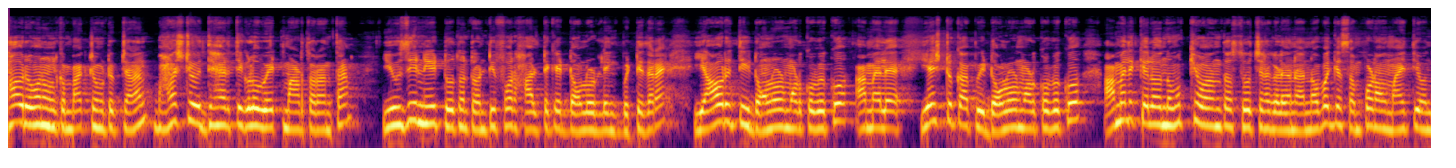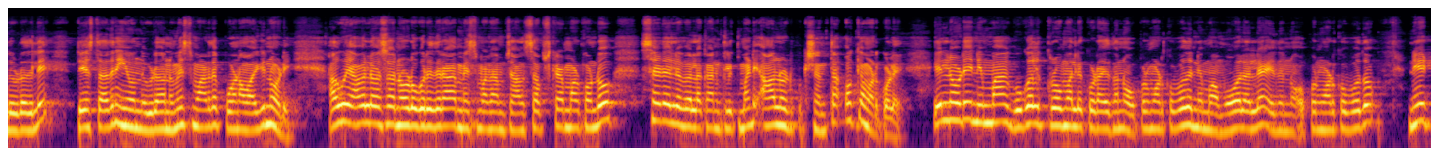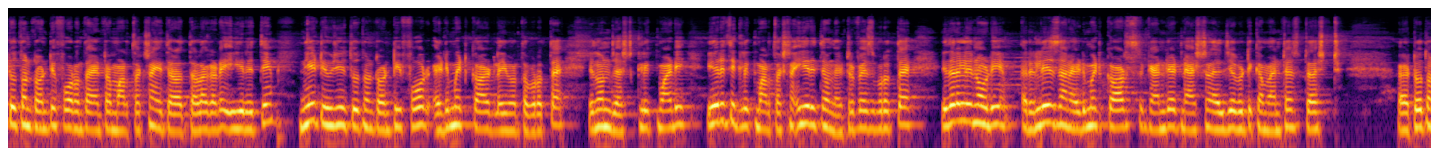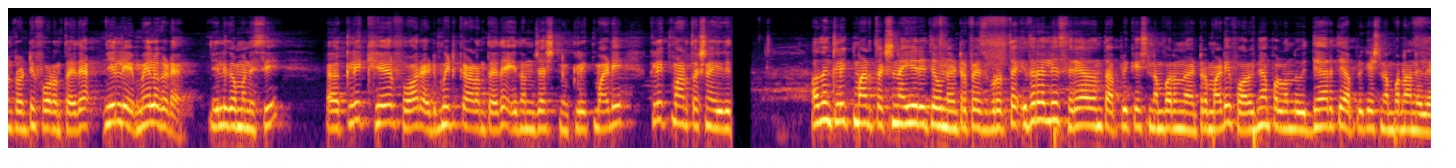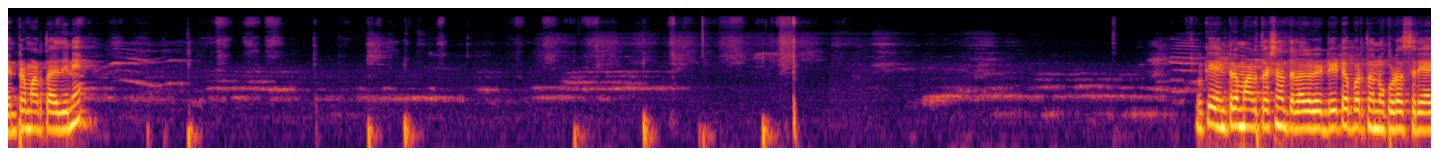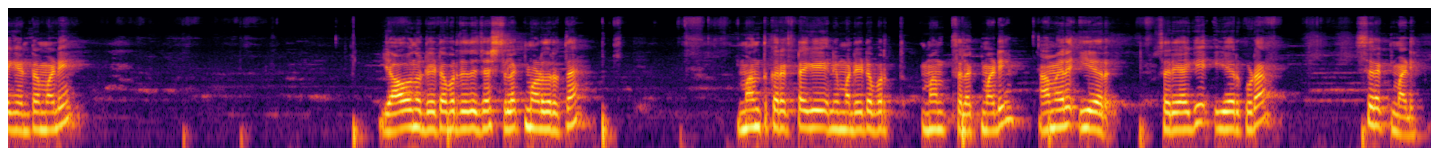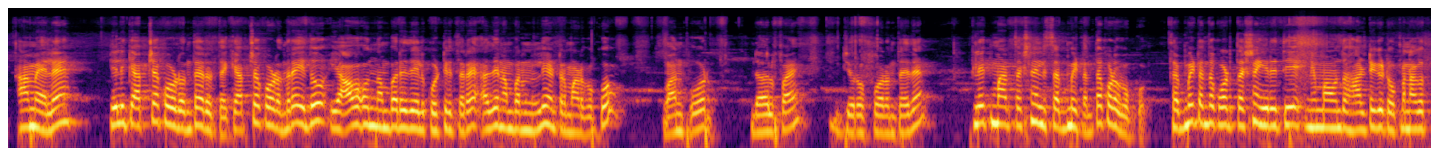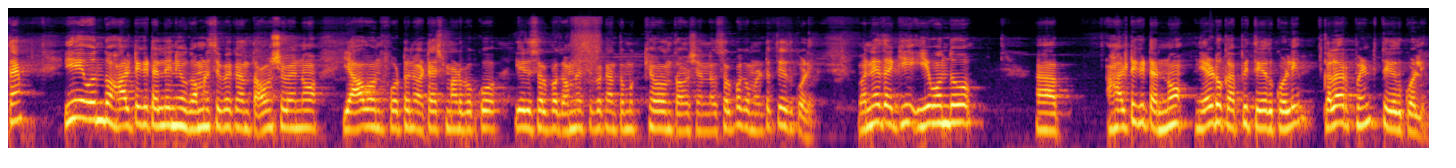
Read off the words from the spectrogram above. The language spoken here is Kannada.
ಹೌದು one welcome back to YouTube channel ಬಹಳಷ್ಟು ವಿದ್ಯಾರ್ಥಿಗಳು ವೇಟ್ ಮಾಡ್ತಾರಂತ U G NEET two thousand twenty four hall ticket download link ಬಿಟ್ಟಿದ್ದಾರೆ. ಯಾವ ರೀತಿ ಡೌನ್ಲೋಡ್ ಮಾಡ್ಕೋಬೇಕು? ಆಮೇಲೆ ಎಷ್ಟು ಕಾಪಿ ಡೌನ್ಲೋಡ್ ಮಾಡ್ಕೋಬೇಕು? ಆಮೇಲೆ ಕೆಲವೊಂದು ಮುಖ್ಯವಾದಂಥ ಸೂಚನೆಗಳನ್ನು ಅನ್ನೋ ಬಗ್ಗೆ ಸಂಪೂರ್ಣ ಮಾಹಿತಿ ಒಂದು ವಿಡಿಯೋದಲ್ಲಿ ತಿಳಿಸ್ತಾ ಇದ್ದೀನಿ. ಈ ಒಂದು ವಿಡಿಯೋನ ಮಿಸ್ ಮಾಡದೆ ಪೂರ್ಣವಾಗಿ ನೋಡಿ. ಹಾಗೂ ಯಾವೆಲ್ಲ ಹೊಸ ನೋಡೋರಿದ್ದೀರಾ ಮಿಸ್ ಮಾಡಿ ನಮ್ಮ ಚಾನಲ್ ಸಬ್ಸ್ಕ್ರೈಬ್ ಮಾಡಿಕೊಂಡು ಸೈಡಲ್ಲಿ ಬೆಲ್ಲಕಾನ್ ಕ್ಲಿಕ್ ಮಾಡಿ ಆಲ್ ನೋಟಿಫಿಕೇಶನ್ ಅಂತ ಓಕೆ ಮಾಡ್ಕೊಳ್ಳಿ. ಇಲ್ಲಿ ನೋಡಿ ನಿಮ್ಮ ಗೂಗಲ್ ಕ್ರೋಮಲ್ಲಿ ಕೂಡ ಇದನ್ನು ಓಪನ್ ಮಾಡ್ಕೋಬೋದು. ನಿಮ್ಮ ಮೊಬೈಲಲ್ಲೇ ಇದನ್ನು ಓಪನ್ ಮಾಡ್ಕೋಬೋದು. NEET two thousand twenty four ಅಂತ ಎಂಟರ್ ಮಾಡಿದ ತಕ್ಷಣ ಈ ಥರ ತಳಗಡೆ ಈ ರೀತಿ NEET U G two thousand twenty four admit card live ಅಂತ ಬರುತ್ತೆ. ಇದೊಂದು ಜಸ್ಟ್ ಕ್ಲಿಕ್ ಮಾಡಿ, ಈ ರೀತಿ ಕ್ಲಿಕ್ ಮಾಡಿದ ತಕ್ಷಣ ಈ ರೀತಿ ಒಂದು ಇಂಟರ್ಫೇಸ್ ಬರುತ್ತೆ. ಇದರಲ್ಲಿ ನೋಡಿ release on admit cards candidate national eligibility cum entrance test two thousand twenty four ಅಂತ ಇದೆ. ಇಲ್ಲಿ ಮೇಲುಗಡೆ, ಇಲ್ಲಿ ಗಮನಿಸಿ click here for admit card ಅಂತ ಇದೆ. ಇದನ್ನು ಜಸ್ಟ್ ಕ್ಲಿಕ್ ಮಾಡಿ ಕ್ಲಿಕ್ ಮಾಡಿದ ತಕ್ಷಣ ಈ ರೀತಿ ಅದನ್ನು ಕ್ಲಿಕ್ ಮಾಡಿದ ತಕ್ಷಣ ಈ ರೀತಿ ಒಂದು ಇಂಟರ್ಫೇಸ್ ಬರುತ್ತೆ. ಇದರಲ್ಲಿ ಸರಿಯಾದಂಥ ಅಪ್ಲಿಕೇಶನ್ ನಂಬರನ್ನು ಎಂಟರ್ ಮಾಡಿ. ಫಾರ್ ಎಕ್ಸಾಂಪಲ್ ಒಂದು ವಿದ್ಯಾರ್ಥಿ ಅಪ್ಲಿಕೇಶನ್ ನಂಬರ್ ನಾನು ಇಲ್ಲಿ ಎಂಟರ್ ಮಾಡ್ತಾ ಇದ್ದೀನಿ. ಓಕೆ ಎಂಟ್ರ್ ಮಾಡಿದ ತಕ್ಷಣ ಕೆಳಗಡೆ ಡೇಟ್ ಆಫ್ ಬರ್ತನ್ನು ಕೂಡ ಸರಿಯಾಗಿ ಎಂಟ್ರ್ ಮಾಡಿ. ಯಾವ ಒಂದು ಡೇಟ್ ಆಫ್ ಬರ್ತ್ ಇದೆ ಜಸ್ಟ್ ಸೆಲೆಕ್ಟ್ ಮಾಡೋದಿರುತ್ತೆ. ಮಂತ್ ಕರೆಕ್ಟಾಗಿ ನಿಮ್ಮ date of birth month select ಮಾಡಿ. ಆಮೇಲೆ ಇಯರ್ ಸರಿಯಾಗಿ ಇಯರ್ ಕೂಡ ಸೆಲೆಕ್ಟ್ ಮಾಡಿ. ಆಮೇಲೆ ಇಲ್ಲಿ ಕ್ಯಾಪ್ಚಾ ಕೋಡ್ ಅಂತ ಇರುತ್ತೆ. ಕ್ಯಾಪ್ಚಾ ಕೋಡ್ ಅಂದರೆ ಇದು ಯಾವ ಒಂದು ನಂಬರ್ ಇದೆ ಇಲ್ಲಿ ಕೊಟ್ಟಿರ್ತಾರೆ, ಅದೇ ನಂಬರ್ನಲ್ಲಿ ಎಂಟರ್ ಮಾಡಬೇಕು. One four double five zero four ಅಂತ ಇದೆ. ಕ್ಲಿಕ್ ಮಾಡಿದ ತಕ್ಷಣ ಇಲ್ಲಿ ಸಬ್ಮಿಟ್ ಅಂತ ಕೊಡಬೇಕು. ಸಬ್ಮಿಟ್ ಅಂತ ಕೊಟ್ಟ ತಕ್ಷಣ ಈ ರೀತಿ ನಿಮ್ಮ ಒಂದು ಹಾಲ್ ಟಿಕೆಟ್ ಓಪನ್ ಆಗುತ್ತೆ. ಈ ಒಂದು ಹಾಲ್ ಟಿಕೆಟಲ್ಲಿ ನೀವು ಗಮನಿಸಬೇಕಂತ ಅಂಶವೇನು? ಯಾವ ಒಂದು ಫೋಟೋ ನೀವು ಅಟ್ಯಾಚ್ ಮಾಡಬೇಕು? ಇಲ್ಲಿ ಸ್ವಲ್ಪ ಗಮನಿಸಬೇಕಂತ ಮುಖ್ಯವಾದಂಥ ಅಂಶವನ್ನು ಸ್ವಲ್ಪ ಗಮನಿಟ್ಟು ತೆಗೆದುಕೊಳ್ಳಿ. ಒಂದನೇದಾಗಿ ಈ ಒಂದು ಹಾಲ್ ಟಿಕೆಟನ್ನು ಎರಡು ಕಾಪಿ ತೆಗೆದುಕೊಳ್ಳಿ. ಕಲರ್ ಪ್ರಿಂಟ್ ತೆಗೆದುಕೊಳ್ಳಿ.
